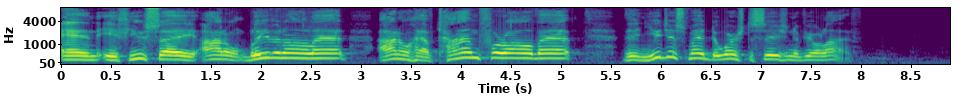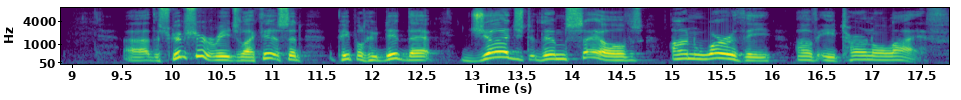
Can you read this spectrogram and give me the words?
And if you say, I don't believe in all that, I don't have time for all that, then you just made the worst decision of your life. Uh, the scripture reads like this it said, People who did that judged themselves unworthy of eternal life.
